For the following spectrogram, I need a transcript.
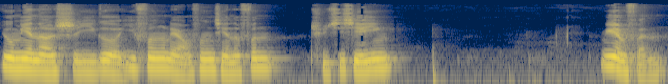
右面呢是一个一分两分钱的分，取其谐音。面粉，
